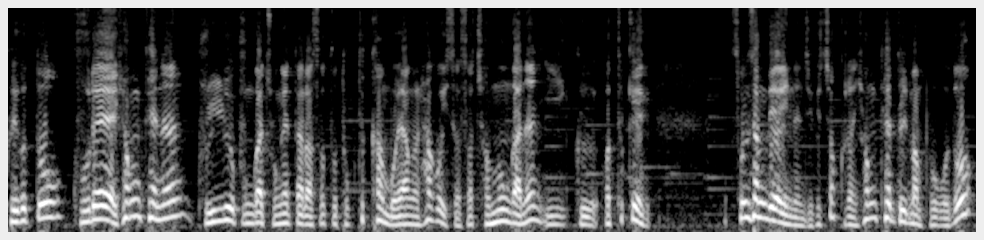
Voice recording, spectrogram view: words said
어. 그리고 또 굴의 형태는 분류 군과 종에 따라서 또 독특한 모양을 하고 있어서 전문가는 이 그 어떻게 손상되어 있는지 그쵸? 그런 형태들만 보고도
